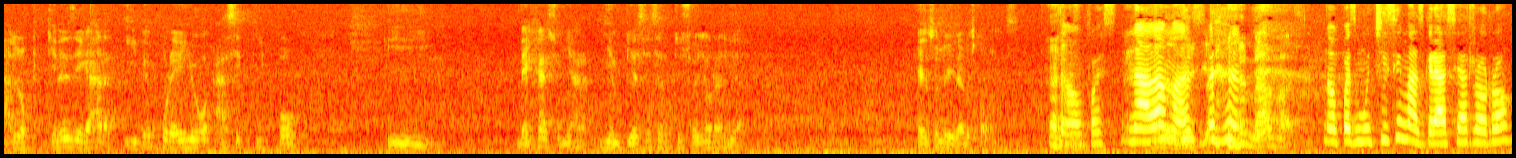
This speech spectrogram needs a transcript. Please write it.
a lo que quieres llegar y ve por ello, haz equipo y deja de soñar y empieza a hacer tu sueño realidad. Eso le diré a los jóvenes. No, pues nada más. nada más. No, pues muchísimas gracias, Rorro.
